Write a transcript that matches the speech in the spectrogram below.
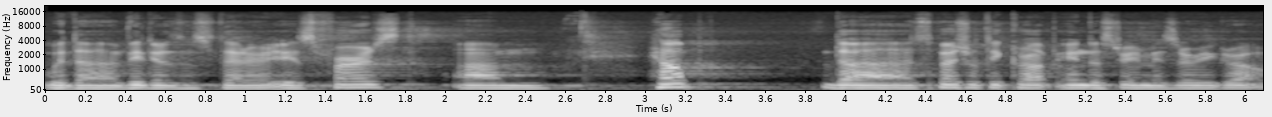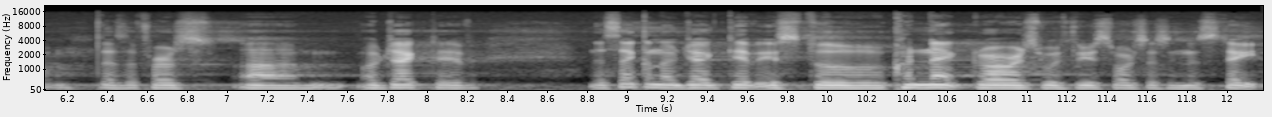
with the video newsletter is first um, help the specialty crop industry in Missouri grow. That's the first um, objective. The second objective is to connect growers with resources in the state.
